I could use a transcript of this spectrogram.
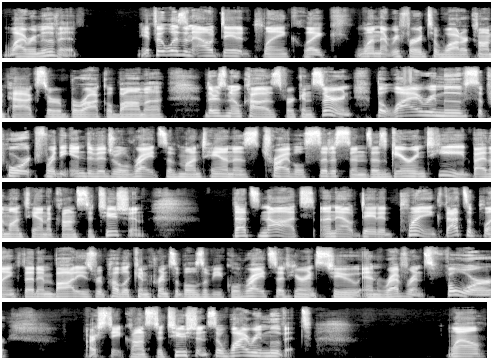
why remove it? If it was an outdated plank, like one that referred to water compacts or Barack Obama, there's no cause for concern. But why remove support for the individual rights of Montana's tribal citizens as guaranteed by the Montana Constitution? That's not an outdated plank. That's a plank that embodies Republican principles of equal rights, adherence to, and reverence for our state constitution. So why remove it? Well,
